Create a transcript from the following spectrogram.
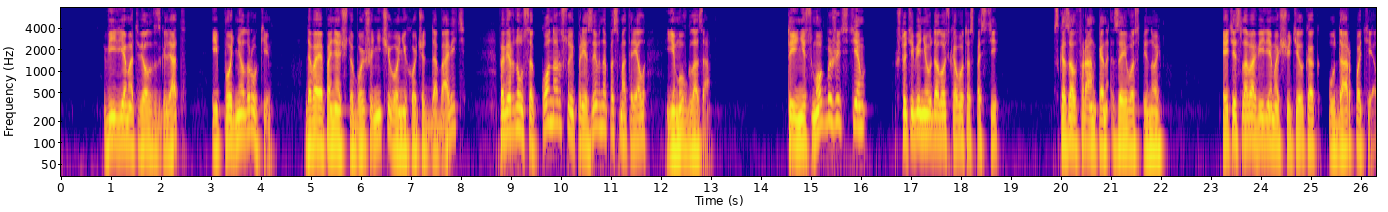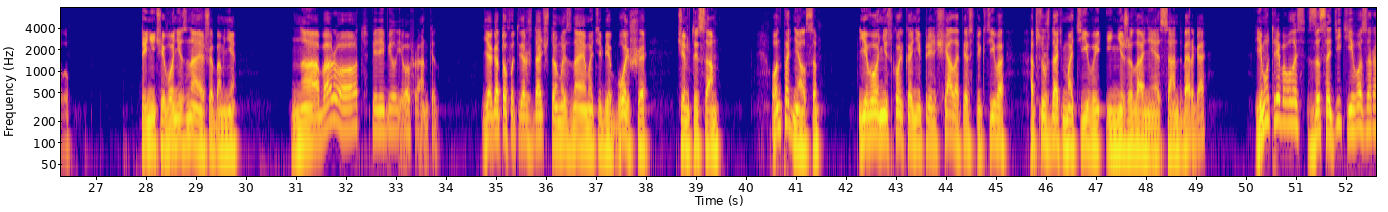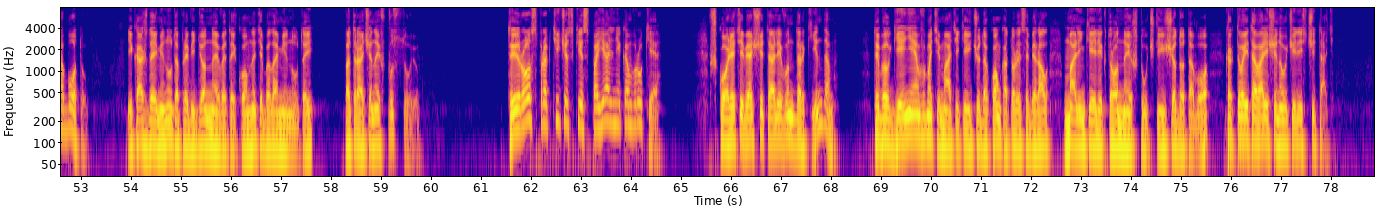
Вильям отвел взгляд и поднял руки — давая понять, что больше ничего не хочет добавить, повернулся к Коннорсу и призывно посмотрел ему в глаза. «Ты не смог бы жить с тем, что тебе не удалось кого-то спасти?» — сказал Франкен за его спиной. Эти слова Вильям ощутил как удар по телу. «Ты ничего не знаешь обо мне». «Наоборот», — перебил его Франкен. Я готов утверждать, что мы знаем о тебе больше, чем ты сам». Он поднялся. Его нисколько не прельщала перспектива обсуждать мотивы и нежелание Сандберга. Ему требовалось засадить его за работу, и каждая минута, проведенная в этой комнате, была минутой, потраченной впустую. Ты рос практически с паяльником в руке. В школе тебя считали вундеркиндом. Ты был гением в математике и чудаком, который собирал маленькие электронные штучки еще до того, как твои товарищи научились читать.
